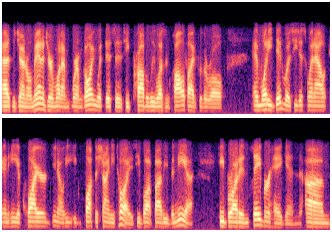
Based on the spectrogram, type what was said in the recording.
as the general manager. And what I'm where I'm going with this is he probably wasn't qualified for the role. And what he did was he just went out and he acquired, you know, he, he bought the shiny toys. He bought Bobby Bonilla. He brought in Saberhagen. Um,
